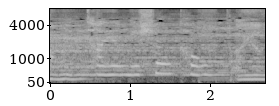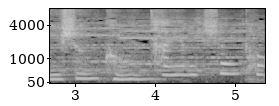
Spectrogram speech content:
太阳已升空，太阳已升空。太阳已升空。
